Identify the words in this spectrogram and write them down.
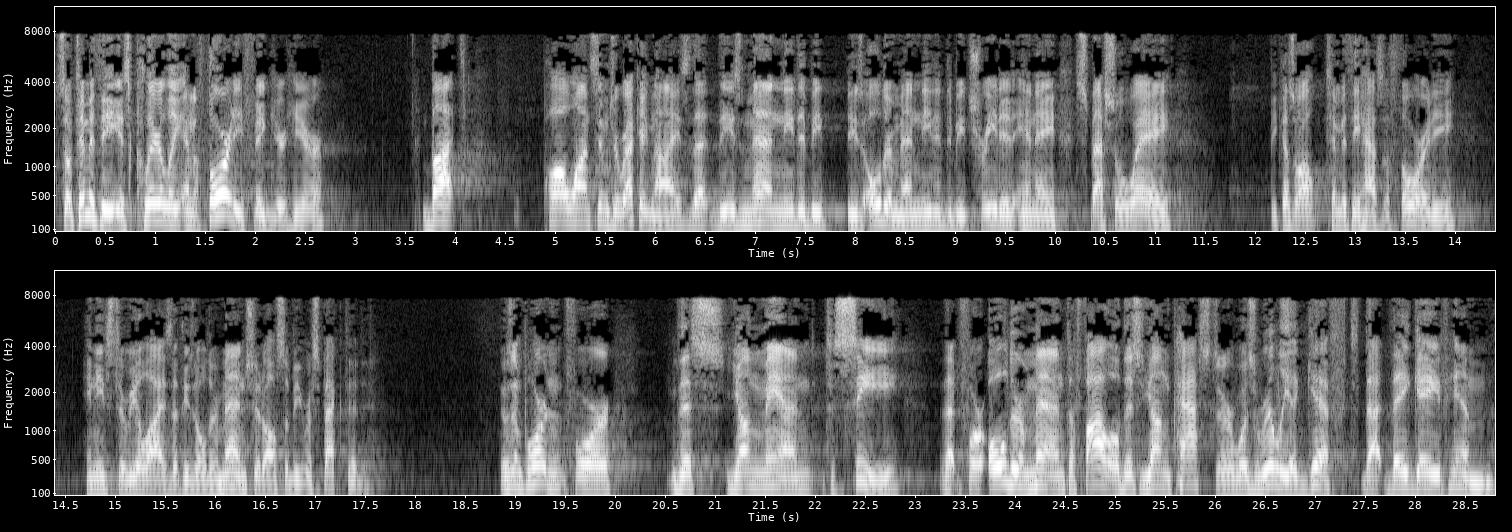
So Timothy is clearly an authority figure here, but Paul wants him to recognize that these men need to be, these older men needed to be treated in a special way because while Timothy has authority, he needs to realize that these older men should also be respected. It was important for this young man to see that for older men to follow this young pastor was really a gift that they gave him.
